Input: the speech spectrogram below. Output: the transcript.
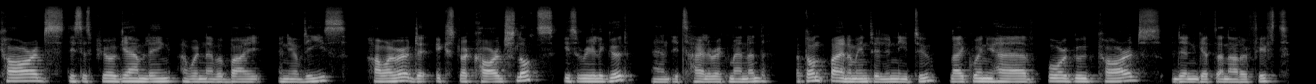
Cards, this is pure gambling. I will never buy any of these. However, the extra card slots is really good and it's highly recommended. But don't buy them until you need to. Like when you have four good cards, and then get another fifth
